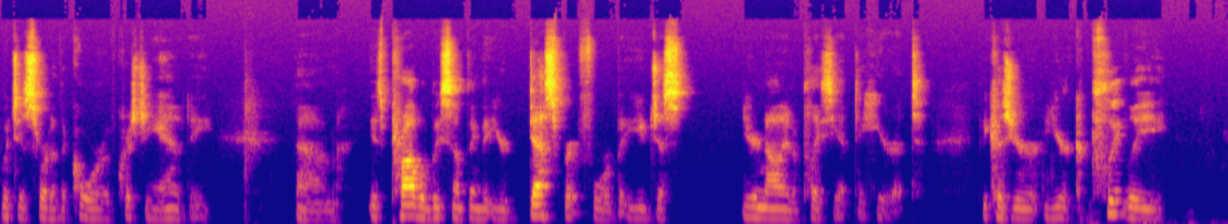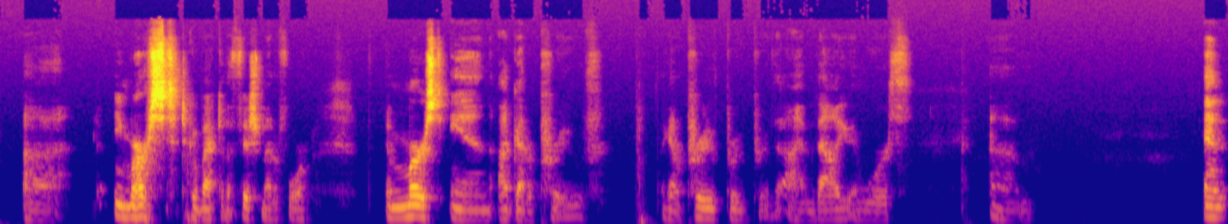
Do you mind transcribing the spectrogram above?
which is sort of the core of Christianity, um, is probably something that you're desperate for, but you just you're not in a place yet to hear it because you're you're completely uh, immersed. To go back to the fish metaphor, immersed in I've got to prove, I got to prove, prove, prove that I have value and worth. Um, and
